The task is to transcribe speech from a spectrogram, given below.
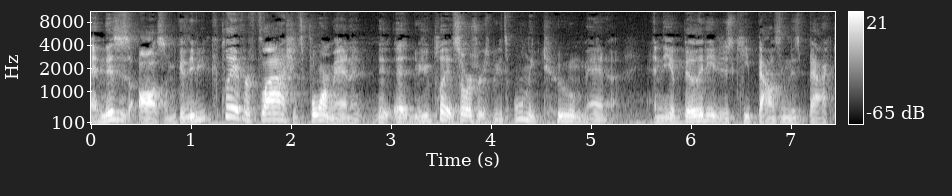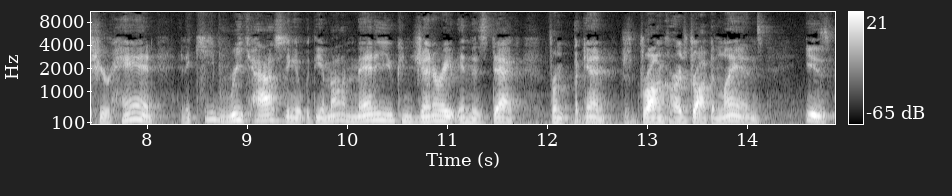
And this is awesome because if you play it for flash, it's four mana. Uh, if you play it sorcery speed, it's only two mana. And the ability to just keep bouncing this back to your hand and to keep recasting it with the amount of mana you can generate in this deck from, again, just drawing cards, dropping lands, is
